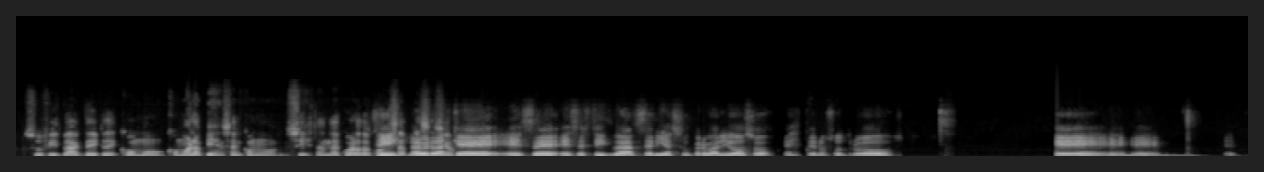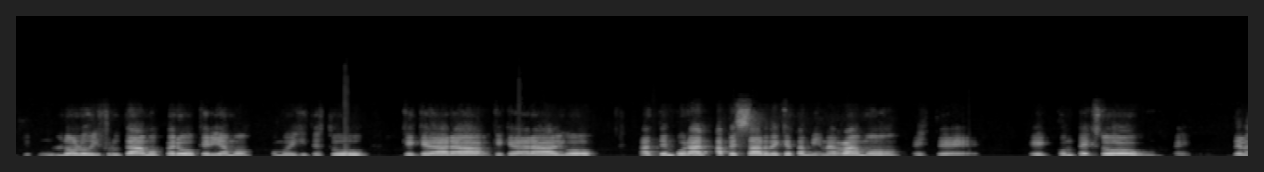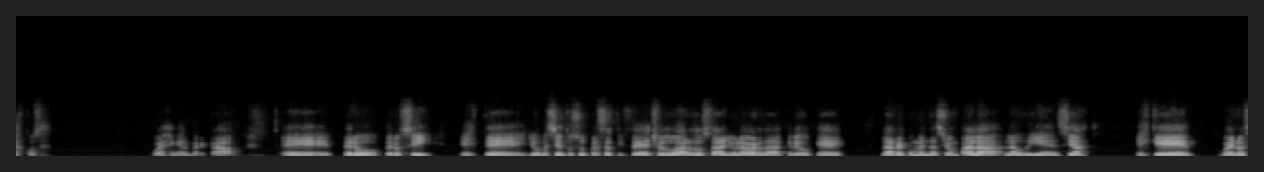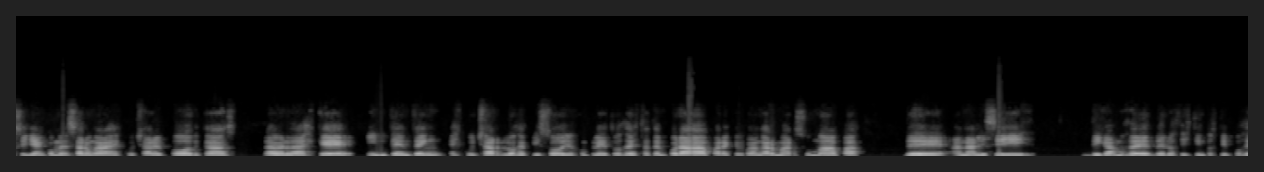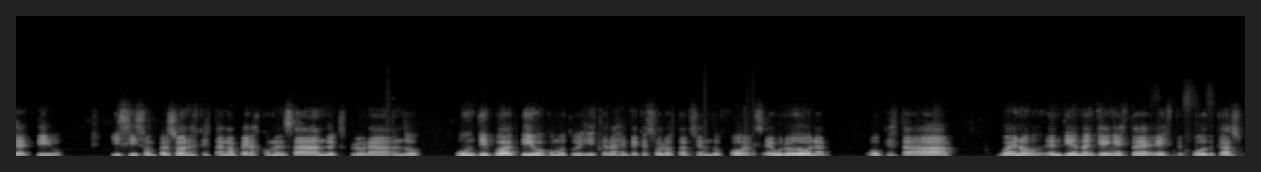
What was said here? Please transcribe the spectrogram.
su feedback de, de, cómo, cómo la piensan, como si están de acuerdo con sí, esa la verdad es que ese, ese feedback sería súper valioso. Este, nosotros eh, eh, eh, no lo disfrutamos, pero queríamos, como dijiste tú, que quedara, que quedara algo atemporal, a pesar de que también narramos este el contexto de las cosas pues, en el mercado. pero, pero sí, este, yo me siento súper satisfecho, Eduardo. O sea, yo la verdad creo que la recomendación para la, la, audiencia es que, bueno, si ya comenzaron a escuchar el podcast, la verdad es que intenten escuchar los episodios completos de esta temporada para que puedan armar su mapa de análisis, digamos, de, de los distintos tipos de activos. Y si son personas que están apenas comenzando, explorando un tipo de activo, como tú dijiste, la gente que solo está haciendo Forex, euro dólar, o que está bueno, entiendan que en este, este podcast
